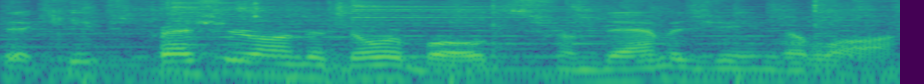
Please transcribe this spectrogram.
that keeps pressure on the door bolts from damaging the lock.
